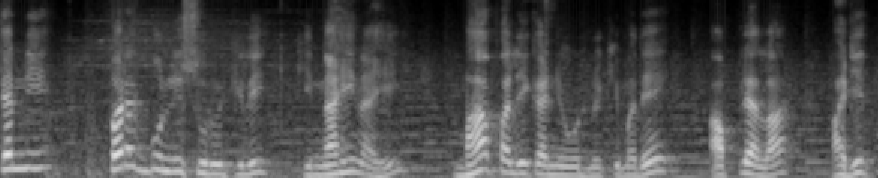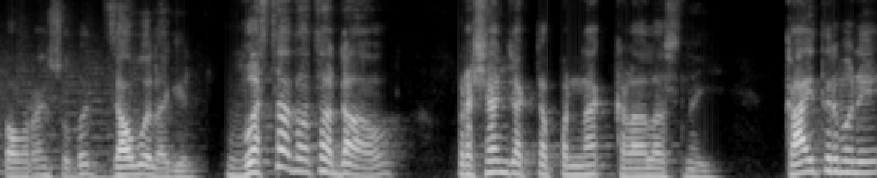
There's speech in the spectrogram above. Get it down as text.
त्यांनी परत बोलणी सुरू केली की नाही नाही. महापालिका निवडणुकीमध्ये आपल्याला अजित पवारांसोबत जावं लागेल. वस्तादाचा डाव प्रशांत जगतापांना कळालाच नाही. काय तर म्हणे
